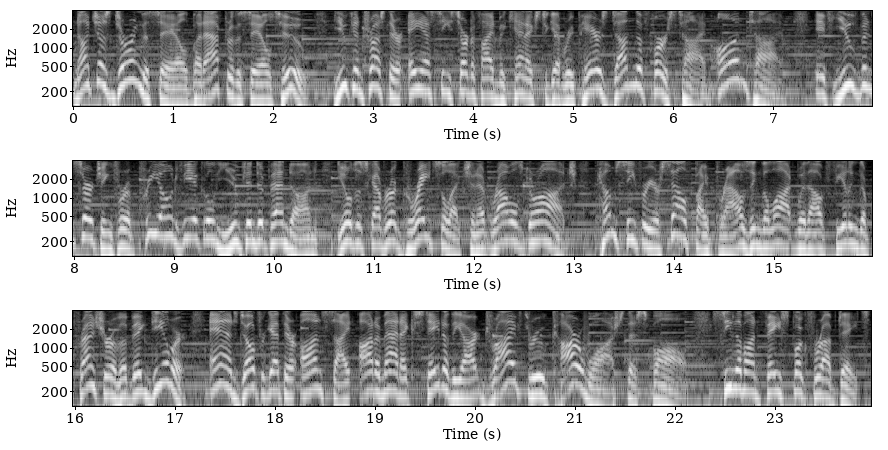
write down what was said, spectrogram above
not just during the sale, but after the sale too. You can trust their ASC certified mechanics to get repairs done the first time, on time. If you've been searching for a pre owned vehicle you can depend on, you'll discover a great selection at Rowell's Garage. Come see for yourself by browsing the lot without feeling the pressure of a big dealer. And don't forget their on site automatic state of the art drive through car wash this fall. See them on Facebook for updates.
